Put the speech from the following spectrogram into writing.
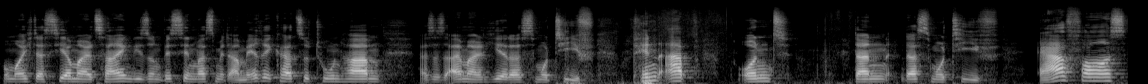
um euch das hier mal zeigen, die so ein bisschen was mit Amerika zu tun haben. Das ist einmal hier das Motiv Pin-Up und dann das Motiv Air Force.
